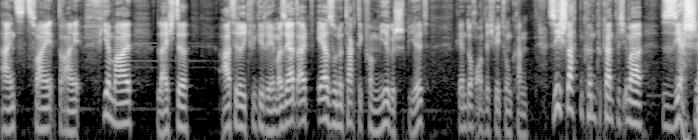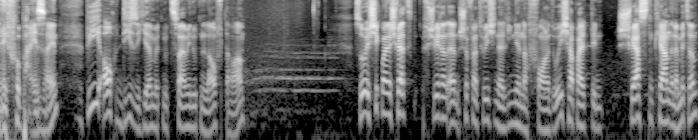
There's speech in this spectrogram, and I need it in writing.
1, 2, 3, 4 Mal leichte Artilleriequinkeremen. Also er hat halt eher so eine Taktik von mir gespielt, die dann doch ordentlich wehtun kann. Sie-Schlachten können bekanntlich immer sehr schnell vorbei sein. Wie auch diese hier mit nur 2 Minuten Laufdauer. So, ich schicke meine schweren äh, Schiffe natürlich in der Linie nach vorne durch. Ich habe halt den schwersten Kern in der Mitte.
